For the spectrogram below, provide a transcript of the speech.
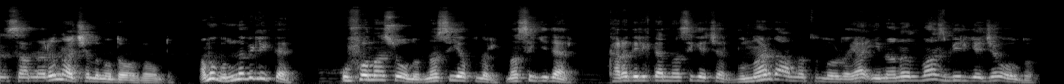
insanların açılımı da orada oldu. Ama bununla birlikte UFO nasıl olur, nasıl yapılır, nasıl gider, kara delikten nasıl geçer bunlar da anlatıldı orada. Ya inanılmaz bir gece oldu.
